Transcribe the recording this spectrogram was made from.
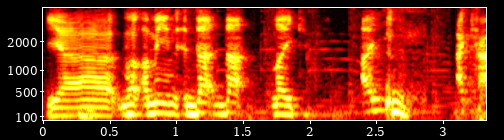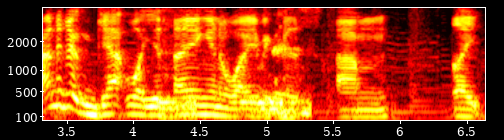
Yeah, but I mean that that like I I kind of don't get what you're saying in a way because um like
